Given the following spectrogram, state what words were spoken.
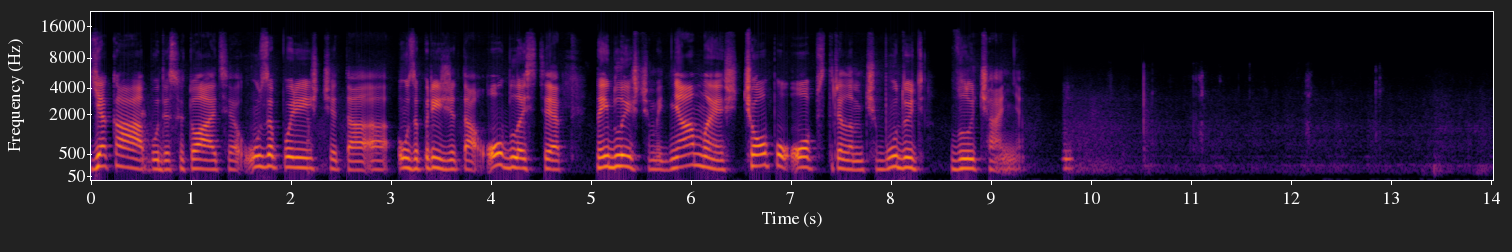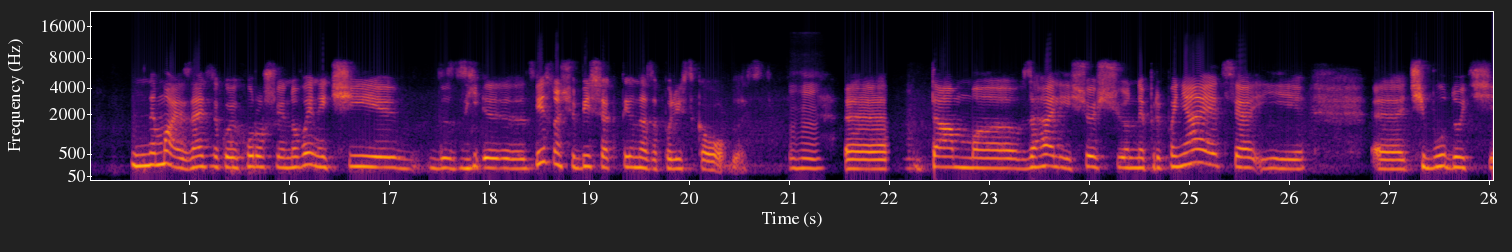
яка буде ситуація у Запоріжжі та у Запоріжжі та області найближчими днями? Що по обстрілам чи будуть влучання? Немає, знаєте, такої хорошої новини. Чи е, звісно, що більш активна Запорізька область. Угу. Там е, взагалі щось, що не припиняється, і чи будуть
